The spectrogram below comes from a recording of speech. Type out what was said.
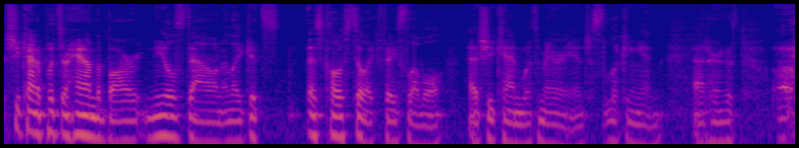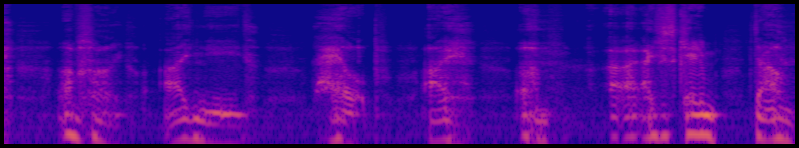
she kind of puts her hand on the bar kneels down and like gets as close to like face level as she can with Mary and just looking in at her and goes Uh, I'm sorry. I need help. I um I, I- just came down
